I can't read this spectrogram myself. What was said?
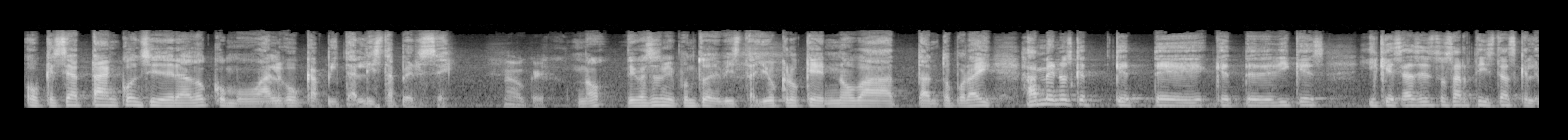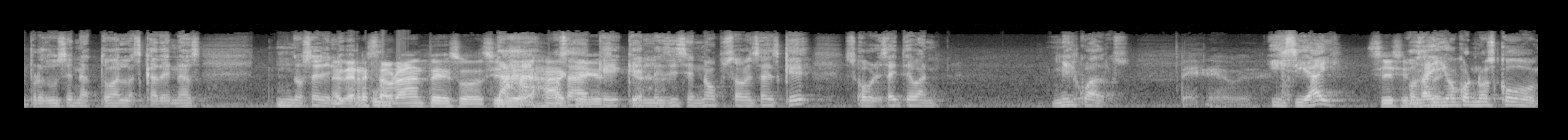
o que sea tan considerado como algo capitalista per se. Ah, ok. ¿No? Digo, ese es mi punto de vista. Yo creo que no va tanto por ahí. A menos que, que te, que te dediques y que seas estos artistas que le producen a todas las cadenas, no sé, de, de restaurantes o así. Ajá, o sea, que, les dicen, no, pues, ¿sabes qué? Sobres, ahí te van mil cuadros. y si hay. Sí, sí. O sea, yo conozco,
